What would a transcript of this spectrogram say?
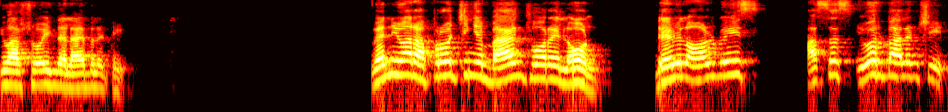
you are showing the liability. When you are approaching a bank for a loan, they will always assess your balance sheet,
